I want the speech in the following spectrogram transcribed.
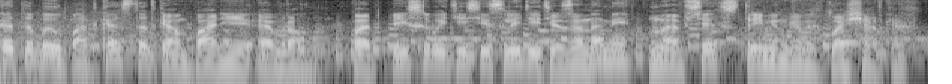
Это был подкаст от компании Evron. Подписывайтесь и следите за нами на всех стриминговых площадках.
